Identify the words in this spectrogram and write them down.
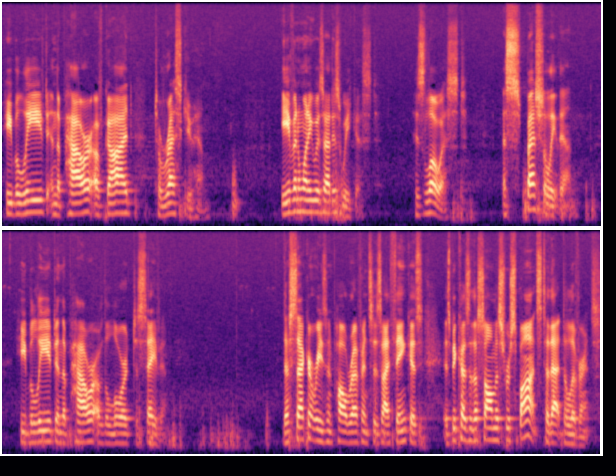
he believed in the power of God to rescue him. Even when he was at his weakest, his lowest, especially then, he believed in the power of the Lord to save him. The second reason Paul references, I think, is, is because of the psalmist's response to that deliverance.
